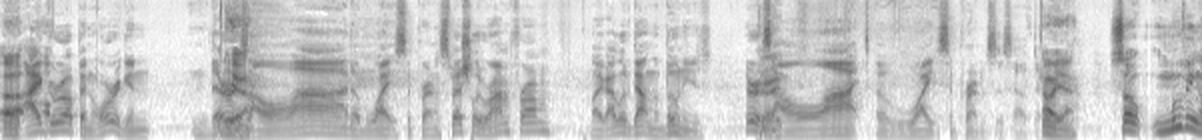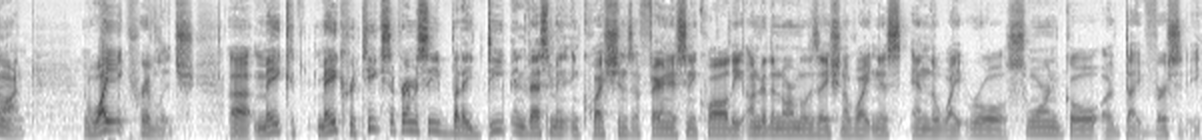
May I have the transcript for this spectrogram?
Uh, I grew up in Oregon. There is Yeah. a lot of white supremacists, especially where I'm from. Like I lived out in the boonies. There is Right. a lot of white supremacists out there. Oh yeah. So moving on, white privilege uh, may may critique supremacy, but a deep investment in questions of fairness and equality under the normalization of whiteness and the white rule, sworn goal of diversity.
